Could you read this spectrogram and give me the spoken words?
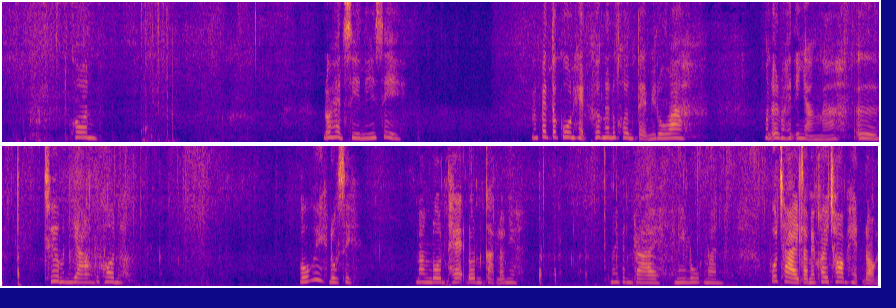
ำทุกคน ดูเห็ดสีนี้สิ มันเป็นตระกูลเห็ดเพึ่งนะทุกคน แต่ไม่รู้ว่า มันเอิ้นมาเห็ดอีหยังนะ เออ ชื่อมันยาวทุกคน โอ้ย ดูสิ นางโดนแทะโดนกัดแล้วเนี่ย ไม่เป็นไร อันนี้ลูกมัน ผู้ชายจะไม่ค่อยชอบเห็ดดอกเ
